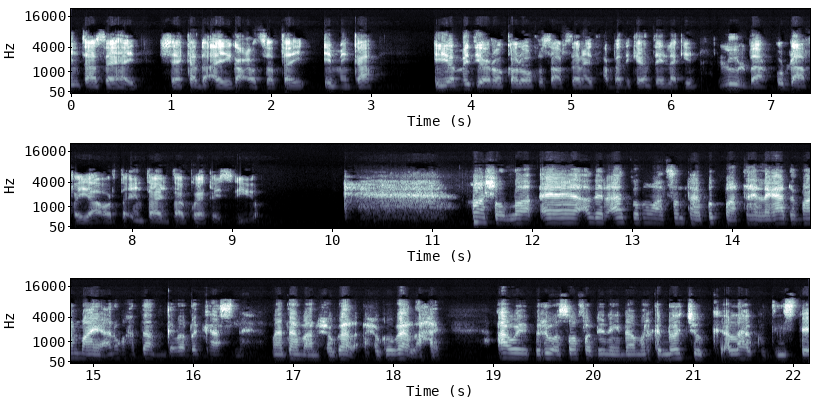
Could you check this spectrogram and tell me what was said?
intaasay ahayd sheekada ay iga codsatay iminka iyo mid yaroo kaleoo ku saabsanayd xabadi keentay laakiin luul baan u dhaafayaa horta intaa intaan ku ekaysiiyo. Maasha allah adeer aad baad umahadsan tahay bad baa tahay lagaa dhamaan maayo anigu haddaan galo dhankaas leh maadaama aan xogogaal ahay. Caaway berri waan soo fadhinaynaa marka noo joog allaha ku diiste.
